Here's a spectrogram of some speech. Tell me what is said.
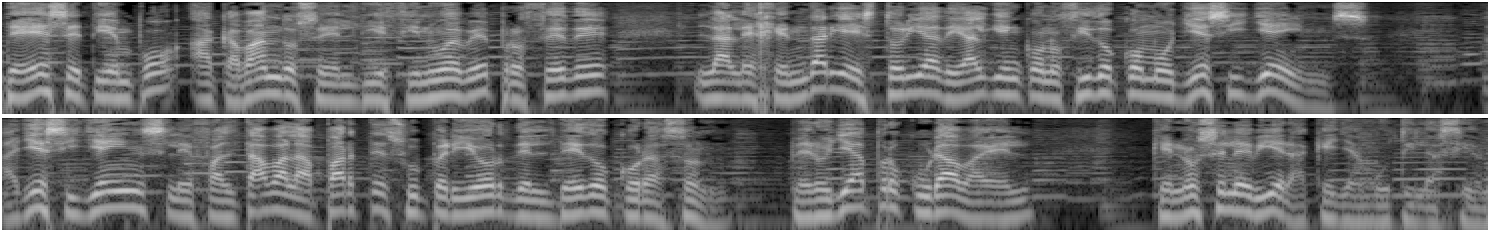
De ese tiempo, acabándose el 19, procede la legendaria historia de alguien conocido como Jesse James. A Jesse James le faltaba la parte superior del dedo corazón, pero ya procuraba él que no se le viera aquella mutilación.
